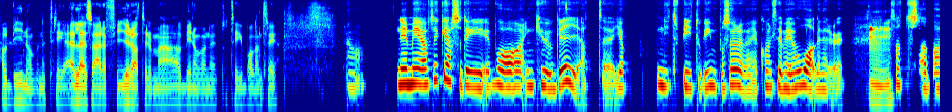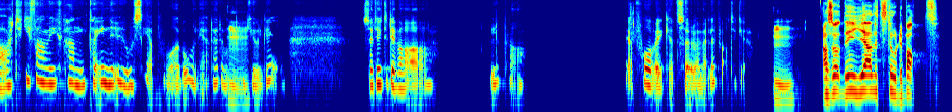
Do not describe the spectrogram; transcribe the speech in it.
Albino har vunnit tre. Eller så är det fyra till och med. Albino har vunnit och Tigerbollen tre. Ja. Nej men jag tycker alltså det var en kul grej att eh, vi tog in på servern. Jag kommer till och med ihåg när du mm. satt och sa bara jag tycker fan vi kan ta in UOC på våra Agonia. Det hade varit mm. en kul grej. Så jag tyckte det var väldigt bra. Jag har påverkat servern väldigt bra tycker jag. Mm. Alltså det är en jävligt stor debatt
